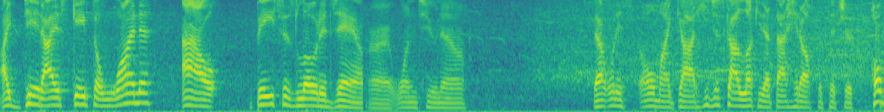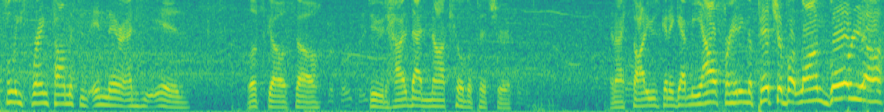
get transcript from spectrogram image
I did. I escaped a one out, bases loaded jam. All right, one, two now. That one is, oh my god, he just got lucky that that hit off the pitcher. Hopefully Frank Thomas is in there, and he is. Let's go, so, dude, how did that not kill the pitcher? And I thought he was going to get me out for hitting the pitcher, but Longoria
